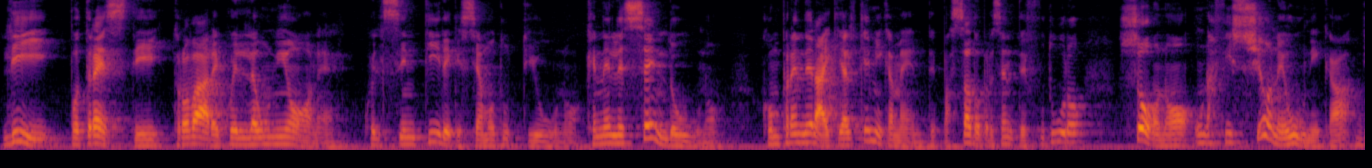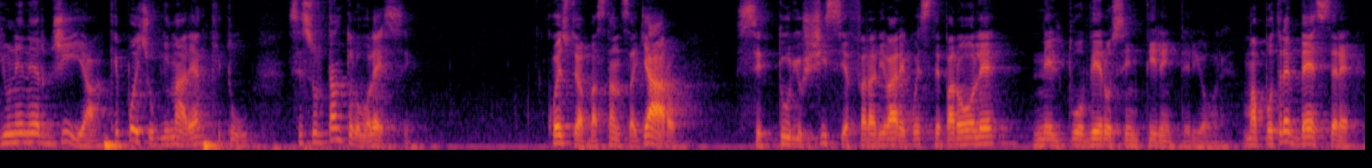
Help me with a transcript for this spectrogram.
Lì potresti trovare quella unione, quel sentire che siamo tutti uno, che nell'essendo uno comprenderai che alchemicamente passato, presente e futuro sono una fissione unica di un'energia che puoi sublimare anche tu se soltanto lo volessi. Questo è abbastanza chiaro se tu riuscissi a far arrivare queste parole nel tuo vero sentire interiore, ma potrebbe essere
